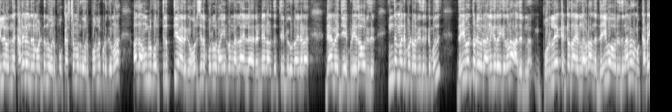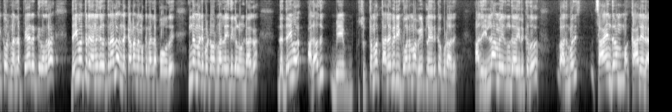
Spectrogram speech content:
இல்லை இந்த கடையில் இருந்து மட்டும் ஒரு கஸ்டமருக்கு ஒரு பொருள் கொடுக்கணும்னா அது அவங்களுக்கு ஒரு திருப்தியாக இருக்கும். ஒரு சில பொருள் வாங்கிட்டு நல்லா இல்லை ரெண்டே நாளத்தை திருப்பி கூட இல்லைன்னா டேமேஜ் எப்படி ஏதாவது ஒரு இது. இந்த மாதிரிப்பட்ட ஒரு இது இருக்கும்போது தெய்வத்துடைய ஒரு அனுகிரகம் இருக்குதுன்னா அது பொருளே கெட்டதாக இருந்தால் கூட அந்த தெய்வம் வருதுனால நம்ம கடைக்கு ஒரு நல்ல பேர் இருக்கிறதுனால தெய்வத்துடைய அனுகிறதுனால அந்த கடை நமக்கு நல்லா போகுது. இந்த மாதிரிப்பட்ட ஒரு நல்ல இதுகள் உண்டாகும். இந்த தெய்வம் அதாவது சுத்தமாக தலைவிரி கோலமாக வீட்டில் இருக்கக்கூடாது. அது இல்லாமல் இருந்த இருக்கிறதோ அது மாதிரி சாயந்தரம் காலையில்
